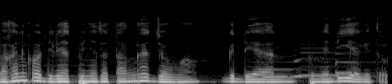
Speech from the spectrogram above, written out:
Bahkan kalau dilihat punya tetangga jauh gedean punya dia gitu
